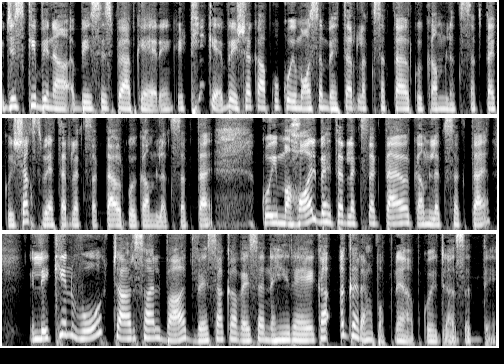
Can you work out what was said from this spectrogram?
जिसके बिना बेसिस पे आप कह रहे हैं कि ठीक है, बेशक आपको कोई मौसम बेहतर लग सकता है और कोई कम लग सकता है, कोई शख्स बेहतर लग सकता है और कोई कम लग सकता है, कोई माहौल बेहतर लग सकता है और कम लग सकता है, लेकिन वो चार साल बाद वैसा का वैसा नहीं रहेगा अगर आप अपने आप को इजाज़त दें।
